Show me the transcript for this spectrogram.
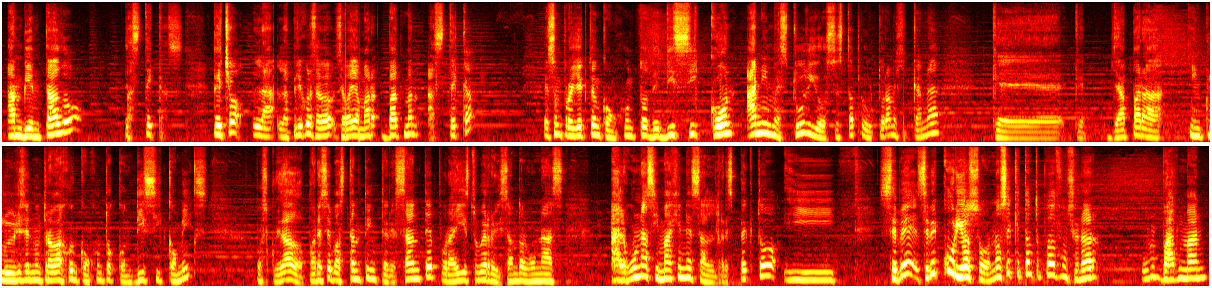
ambientado en aztecas. De hecho, la, película se va, a llamar Batman Azteca. Es un proyecto en conjunto de DC con Anime Studios, esta productora mexicana que, que ya para incluirse en un trabajo en conjunto con DC Comics, pues cuidado, parece bastante interesante. Por ahí estuve revisando algunas, algunas imágenes al respecto y se ve, se ve curioso. No sé qué tanto pueda funcionar un Batman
